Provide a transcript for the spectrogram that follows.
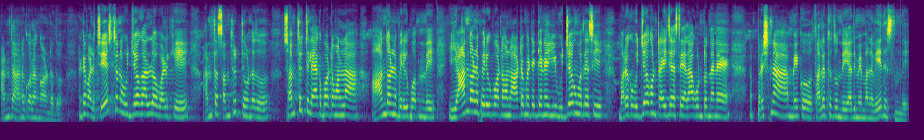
అంత అనుకూలంగా ఉండదు. అంటే వాళ్ళు చేస్తున్న ఉద్యోగాల్లో వాళ్ళకి అంత సంతృప్తి ఉండదు. సంతృప్తి లేకపోవటం వల్ల ఆందోళన పెరిగిపోతుంది. ఈ ఆందోళన పెరిగిపోవటం వల్ల ఆటోమేటిక్గానే ఈ ఉద్యోగం వదిలేసి మరొక ఉద్యోగం ట్రై చేస్తే ఎలాగుంటుందనే ప్రశ్న మీకు తలెత్తుతుంది. అది మిమ్మల్ని వేధిస్తుంది.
